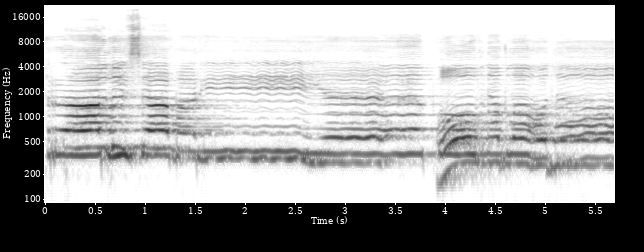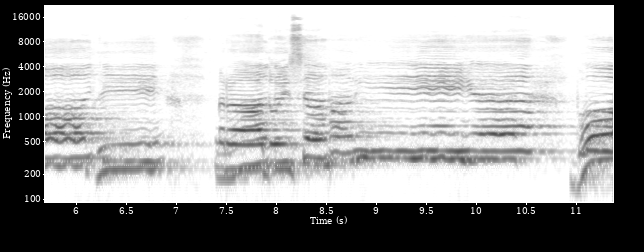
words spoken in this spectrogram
радуйся, Маріє, повна благодати, радуйся, Марія. Бо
